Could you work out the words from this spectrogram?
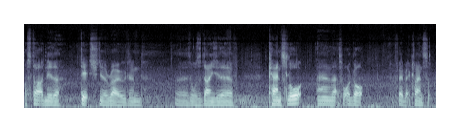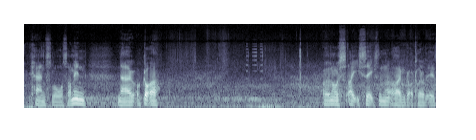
I started near the ditch near the road, and uh, there's always a danger there of can slaw, and that's what I got. Fair bit of can, can slaw. So I'm in now. I've got a a nice 86 and I haven't got a clue what it is.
